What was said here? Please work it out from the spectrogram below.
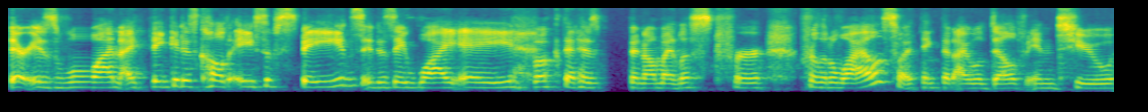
There is one, I think it is called Ace of Spades. It is a YA book that has been on my list for for a little while so i think that i will delve into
